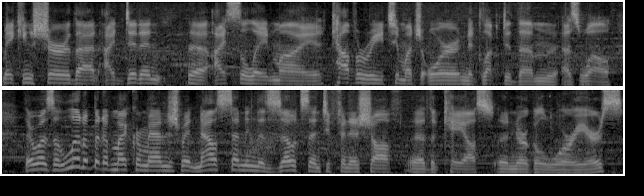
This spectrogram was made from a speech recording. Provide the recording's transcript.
making sure that I didn't uh, isolate my cavalry too much or neglected them as well. There was a little bit of micromanagement, now sending the Zoats in to finish off uh, the Chaos uh, Nurgle warriors.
